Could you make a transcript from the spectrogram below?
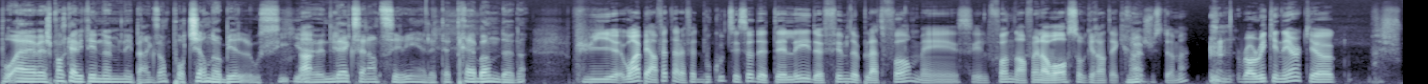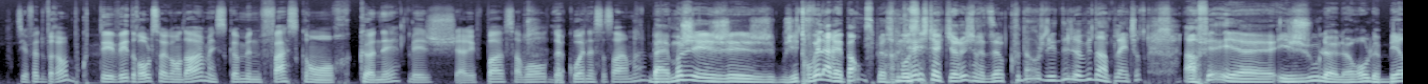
pour- je pense qu'elle avait été nominée, par exemple, pour Tchernobyl aussi. Ah, Euh. Une excellente série. Elle était très bonne dedans. Puis, euh, ouais, puis en fait, elle a fait beaucoup de ça, de télé et de films de plateforme, mais c'est le fun d'enfin l'avoir sur grand écran, Ouais. justement. Rory Kinnear, qui a, qui a fait vraiment beaucoup de TV, de rôles secondaires, mais c'est comme une face qu'on reconnaît, mais j'arrive pas à savoir de quoi nécessairement. Ben, moi, j'ai- trouvé la réponse. Parce que moi aussi, j'étais curieux. Je me disais, coudonc, je l'ai déjà vu dans plein de choses. En fait, euh, il joue le, le rôle de Bill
